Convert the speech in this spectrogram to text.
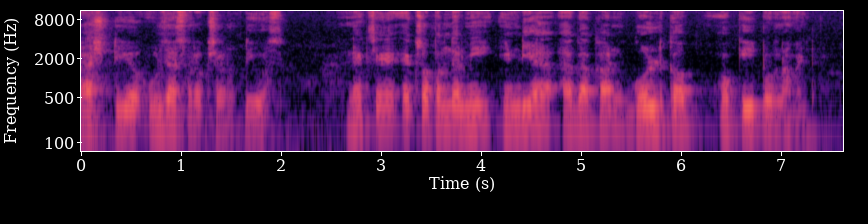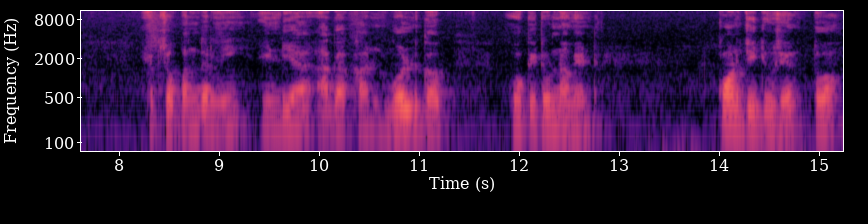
રાષ્ટ્રીય ઊર્જા સંરક્ષણ દિવસ. નેક્સ્ટ છે એકસો પંદરમી India Aga Khan gold cup hockey tournament. એકસો પંદરમી India Aga Khan gold cup hockey tournament. કોણ જીત્યું છે? તો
